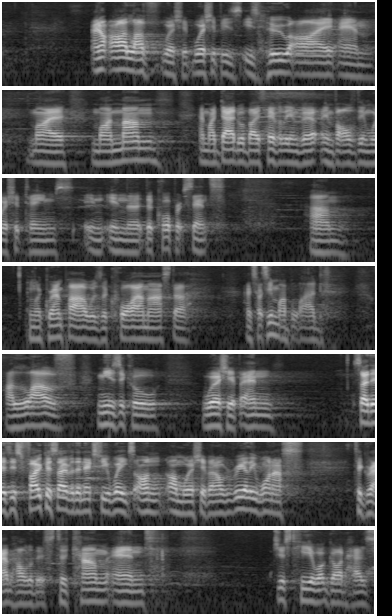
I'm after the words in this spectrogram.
And I love worship. Worship is, is who I am. My, my mum and my dad were both heavily inv- involved in worship teams in, in the, the corporate sense. Um, my grandpa was a choir master, and so it's in my blood. I love musical worship. And so there's this focus over the next few weeks on, on worship, and I really want us to grab hold of this, to come and just hear what God has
